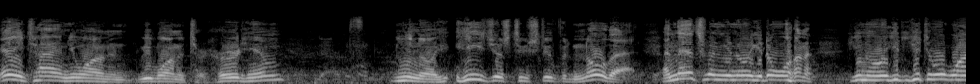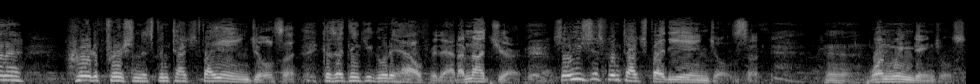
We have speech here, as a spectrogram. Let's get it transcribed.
anytime you wanted, we wanted to hurt him, you know, he's just too stupid to know that. And that's when you know you don't want to, you know, you, you don't want to hurt a person that's been touched by angels, because uh, I think you go to hell for that. I'm not sure. So he's just been touched by the angels, uh, one winged angels.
